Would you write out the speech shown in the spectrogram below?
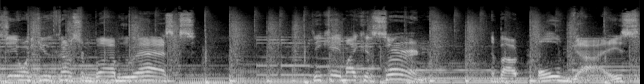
J1Q comes from Bob who asks DK, my concern about old guys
